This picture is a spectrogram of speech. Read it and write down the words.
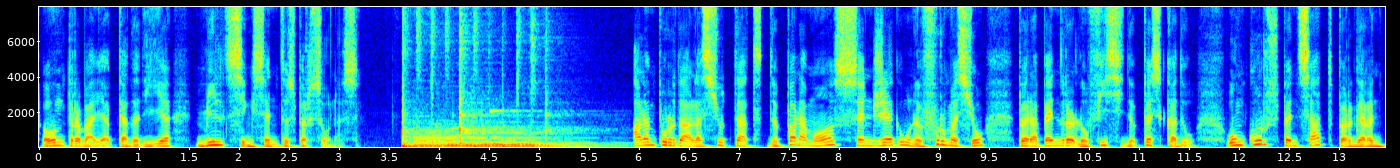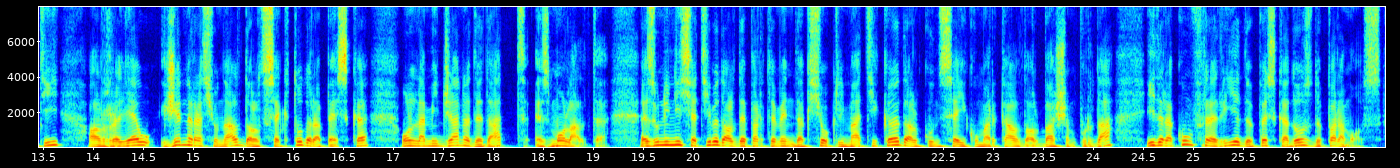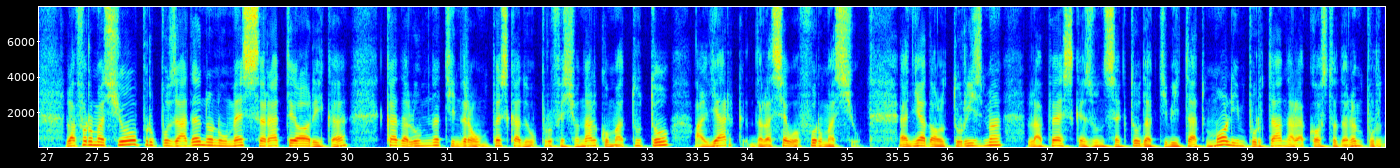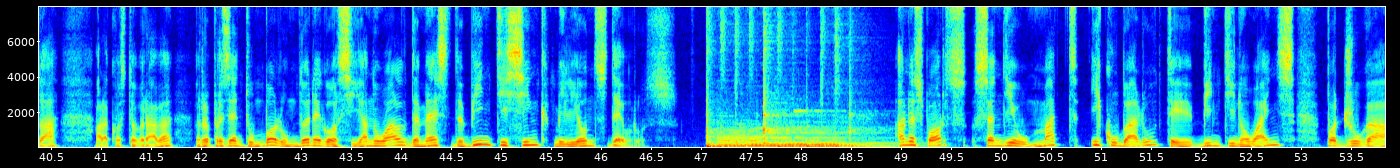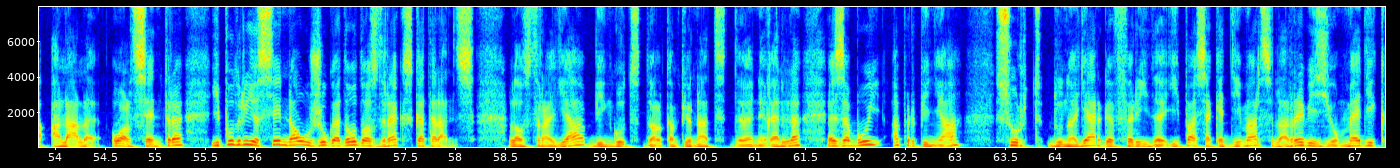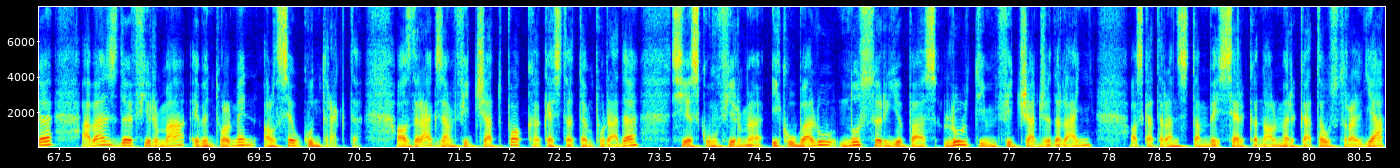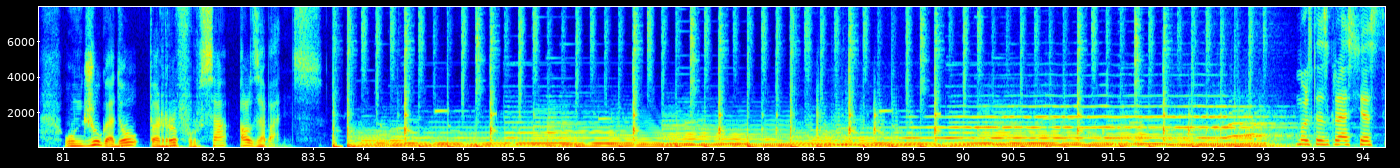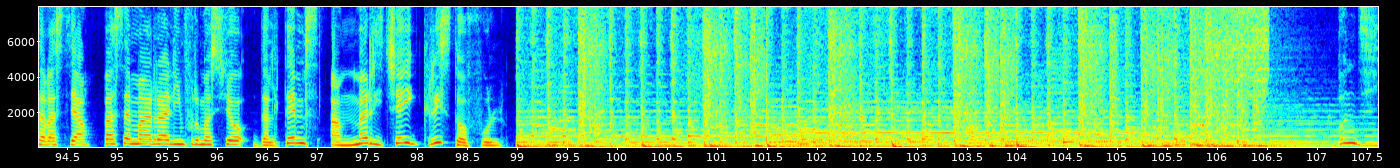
on treballa cada dia 1.500 persones. A l'Empordà, la ciutat de Palamós s'engega una formació per aprendre l'ofici de pescador, un curs pensat per garantir el relleu generacional del sector de la pesca, on la mitjana d'edat és molt alta. És una iniciativa del Departament d'Acció Climàtica del Consell Comarcal del Baix Empordà i de la Confraria de Pescadors de Palamós. La formació proposada no només serà teòrica, cada alumne tindrà un pescador professional com a tutor al llarg de la seva formació. Enllà del turisme, la pesca és un sector d'activitat molt important a la costa de l'Empordà. A la Costa Brava representa un volum de negoci anual de més de 25 milions d'euros. En esports, se'n diu Matt Ikubalu, té 29 anys, pot jugar a l'ala o al centre i podria ser nou jugador dels dracs catalans. L'australià, vingut del campionat de NRL, és avui a Perpinyà, surt d'una llarga ferida i passa aquest dimarts la revisió mèdica abans de firmar eventualment el seu contracte. Els dracs han fitxat poc aquesta temporada. Si es confirma Ikubalu, no seria pas l'últim fitxatge de l'any. Els catalans també cerquen al mercat australià un jugador per reforçar els abans. Moltes gràcies, Sebastià. Passem ara a l'informació del temps amb Meritxell Cristòfol.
